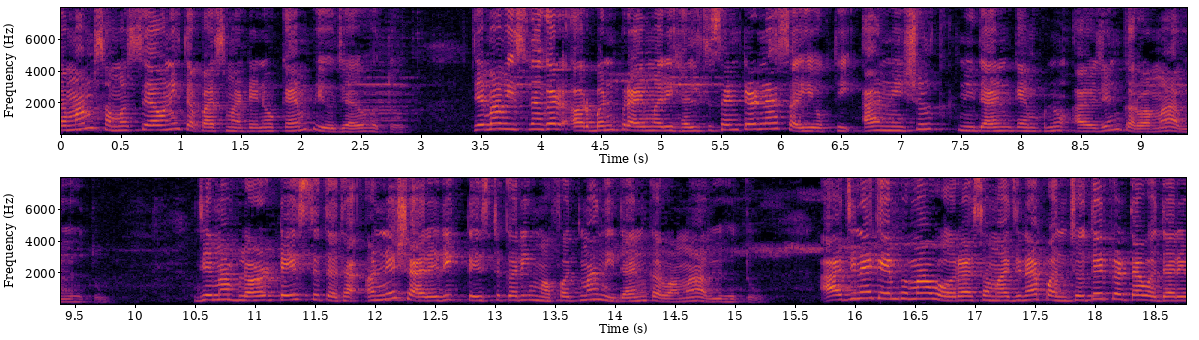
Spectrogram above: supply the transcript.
તમામ સમસ્યાઓની તપાસ માટેનો કેમ્પ યોજાયો હતો, જેમાં વિસનગર અર્બન પ્રાઇમરી હેલ્થ સેન્ટરના સહયોગથી આ નિઃશુલ્ક નિદાન કેમ્પનું આયોજન કરવામાં આવ્યું હતું. જેમાં બ્લડ ટેસ્ટ તથા અન્ય શારીરિક ટેસ્ટ કરી મફતમાં નિદાન કરવામાં આવ્યું હતું. આજના કેમ્પમાં વોરા સમાજના પંચોતેર કરતાં વધારે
